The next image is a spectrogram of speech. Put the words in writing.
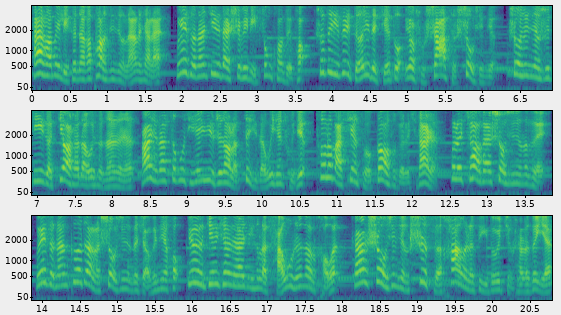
还好被李克南和胖刑警拦了下来。猥琐男继续在视频里疯狂嘴炮，说自己最得意的杰作要数杀死瘦刑警。瘦刑警是第一个调查到猥琐男的人，而且他似乎提前预知到了自己的危险处境，偷偷把线索告诉给了其他人。为了撬开瘦刑警的嘴，猥琐男割断了瘦刑警的脚跟腱后，又用钉枪对他进行了惨无人道的拷问。然而瘦刑警誓死捍卫了自己作为警察的尊严，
